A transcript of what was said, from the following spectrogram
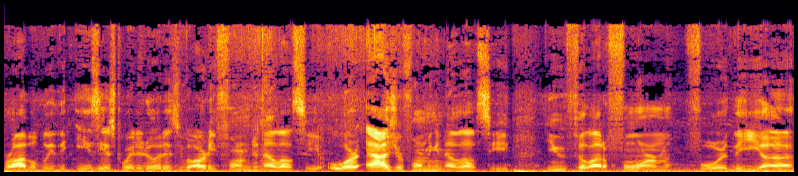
probably the easiest way to do it is you've already formed an LLC, or as you're forming an LLC, you fill out a form for the uh,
